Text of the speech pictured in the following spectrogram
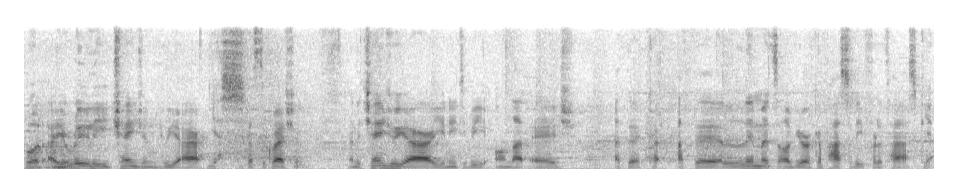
But are you really changing who you are? Yes. That's the question. And to change who you are, you need to be on that edge at the, at the limits of your capacity for the task. Yeah.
